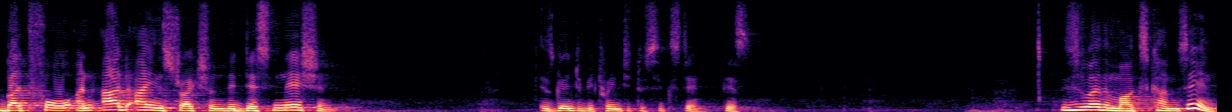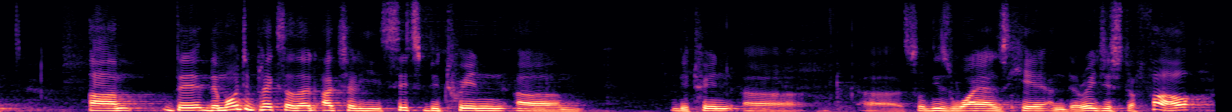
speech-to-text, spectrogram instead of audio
But for an add I instruction, the destination is going to be 20 to 16, this. This is where the MUX comes in. Um, the, the multiplexer that actually sits between, um, between uh, uh, so these wires here and the register file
